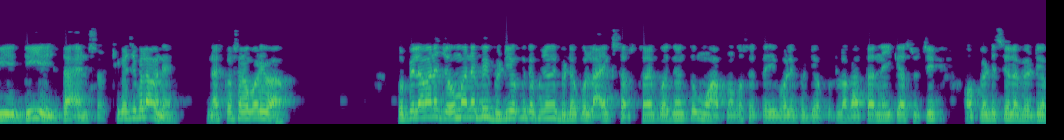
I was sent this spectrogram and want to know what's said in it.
डी इज द एनसर ठीक अच्छे पे नेक्स्ट क्वेश्चन बढ़िया तो पे जो मैंने भी भिडियो को देखुंत भिडियो को लाइक सब्सक्राइब कर दिखाँ मुझे आप सहित यही भिड लगातार नहीं आसूसी अफिशियाल भिडियो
